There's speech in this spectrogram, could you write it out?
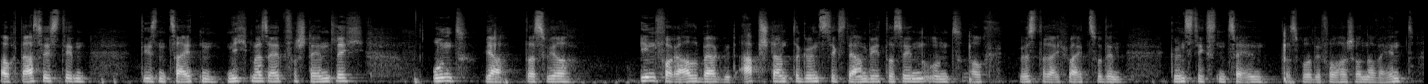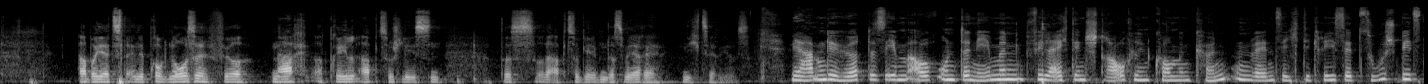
Auch das ist in diesen Zeiten nicht mehr selbstverständlich. Und ja, dass wir in Vorarlberg mit Abstand der günstigste Anbieter sind und auch österreichweit zu den günstigsten zählen. Das wurde vorher schon erwähnt. Aber jetzt eine Prognose für nach April abzuschließen, das oder abzugeben, das wäre nicht seriös. Wir haben gehört, dass eben auch Unternehmen vielleicht ins Straucheln kommen könnten, wenn sich die Krise zuspitzt.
